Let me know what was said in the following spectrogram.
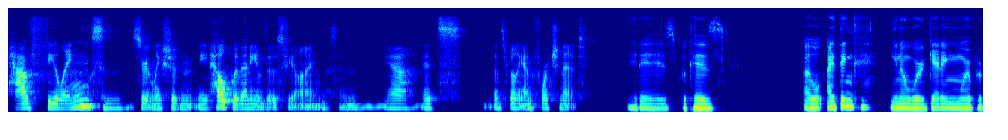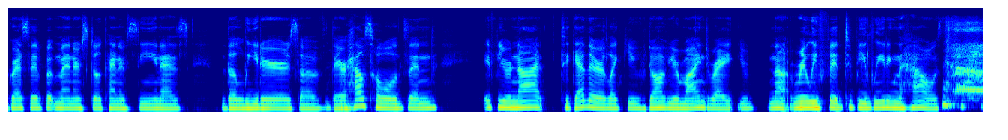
have feelings and certainly shouldn't need help with any of those feelings and yeah it's that's really unfortunate it is because I, I think you know we're getting more progressive but men are still kind of seen as the leaders of their mm-hmm. households and if you're not together like you don't have your mind right you're not really fit to be leading the house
